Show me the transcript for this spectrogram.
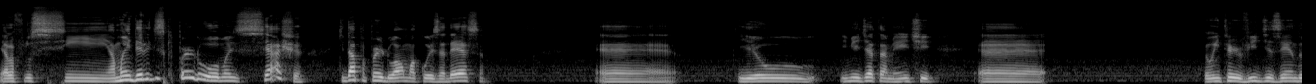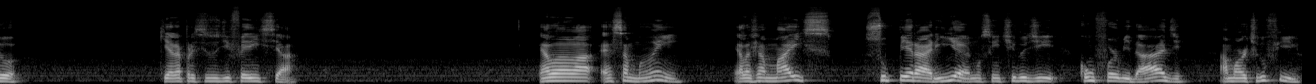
ela falou assim: a mãe dele disse que perdoou, mas você acha que dá para perdoar uma coisa dessa? É, e eu imediatamente é, eu intervi dizendo que era preciso diferenciar. Ela, essa mãe, ela jamais superaria no sentido de conformidade a morte do filho.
